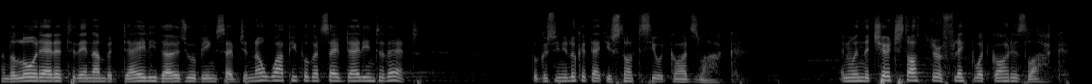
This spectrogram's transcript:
And the Lord added to their number daily those who were being saved. Do you know why people got saved daily into that? Because when you look at that, you start to see what God's like. And when the church starts to reflect what God is like,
